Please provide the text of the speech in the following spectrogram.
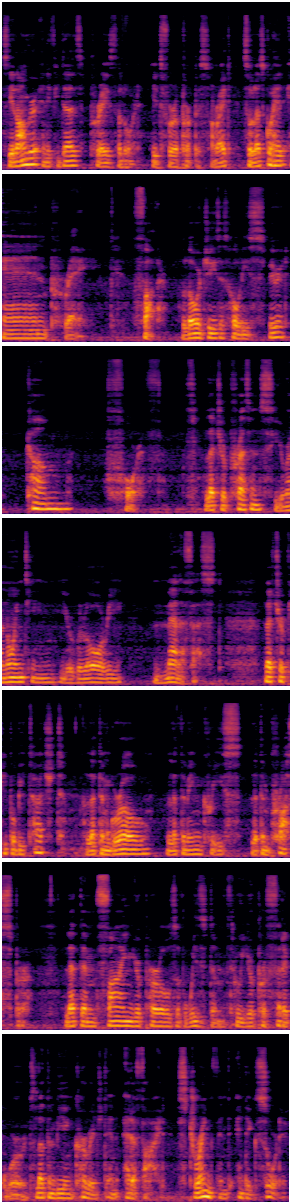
stay longer. And if he does, praise the Lord. It's for a purpose. All right. So let's go ahead and pray. Father, Lord Jesus, Holy Spirit, come forth. Let your presence, your anointing, your glory manifest. Let your people be touched. Let them grow. Let them increase. Let them prosper. Let them find your pearls of wisdom through your prophetic words. Let them be encouraged and edified, strengthened and exhorted.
